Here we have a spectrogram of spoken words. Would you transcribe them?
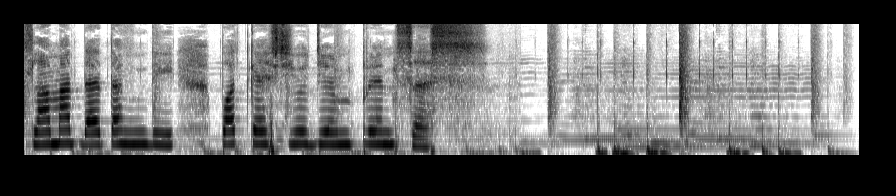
Selamat datang di podcast Eugene Princess.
